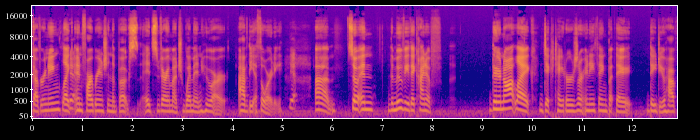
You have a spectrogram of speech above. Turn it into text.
governing. Like Yeah. in Far Branch in the books, it's very much women who are have the authority. Yeah. Um. So in the movie, they kind of they're not like dictators or anything, but they they do have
